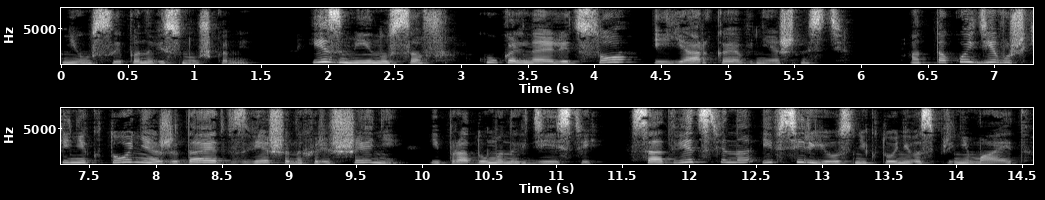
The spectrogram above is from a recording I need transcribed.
не усыпана веснушками. Из минусов. Кукольное лицо и яркая внешность. От такой девушки никто не ожидает взвешенных решений и продуманных действий. Соответственно, и всерьез никто не воспринимает.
